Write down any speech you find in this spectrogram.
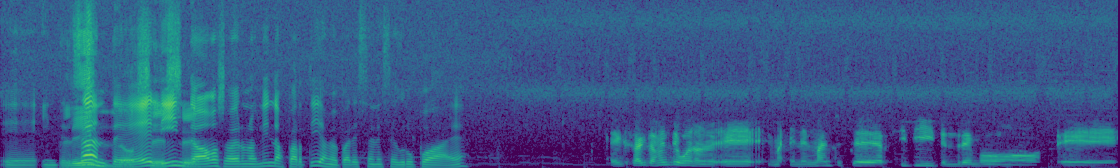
eh, interesante, Lindo, eh, sí, lindo. sí. Vamos a ver unos lindos partidos, me parece, en ese grupo A, ¿eh? Exactamente, bueno, eh, ma- en el Manchester City tendremos, eh,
